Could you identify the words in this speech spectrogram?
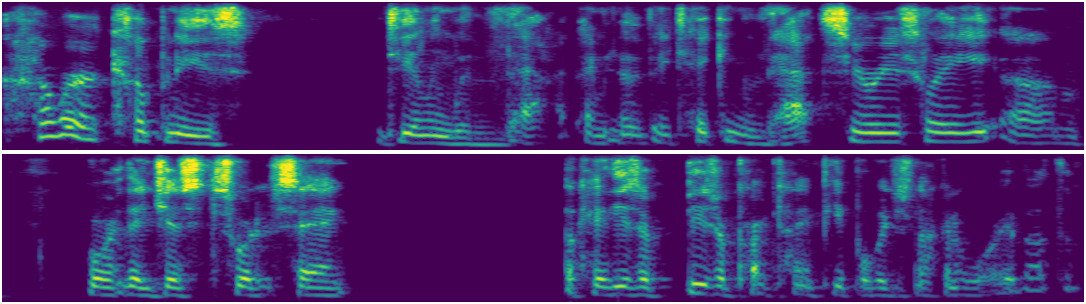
How are companies dealing with that? I mean, are they taking that seriously? Um, or are they just sort of saying, okay, these are these are part-time people. We're just not going to worry about them.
